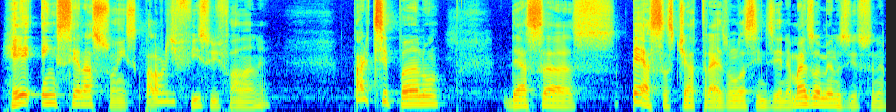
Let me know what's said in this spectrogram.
reencenações. Palavra difícil de falar, né? Participando dessas peças teatrais, vamos assim dizer, né? Mais ou menos isso, né?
